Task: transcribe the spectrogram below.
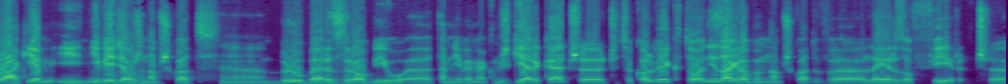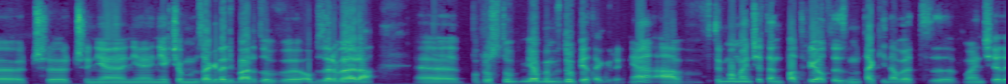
Polakiem i nie wiedział, że na przykład e, Blueber zrobił e, tam, nie wiem, jakąś gierkę czy, czy cokolwiek, to nie zagrałbym na przykład w Layers of Fear, czy, czy, czy nie, nie, nie chciałbym zagrać bardzo w Observera. E, Po prostu miałbym w dupie te gry, nie? A w tym momencie ten patriotyzm, taki nawet w momencie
